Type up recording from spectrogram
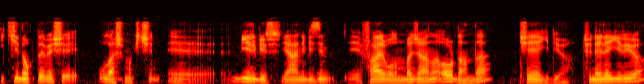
2.5'e ulaşmak için e, 1.1 yani bizim e, firewall'un bacağına oradan da şeye gidiyor. Tünele giriyor.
